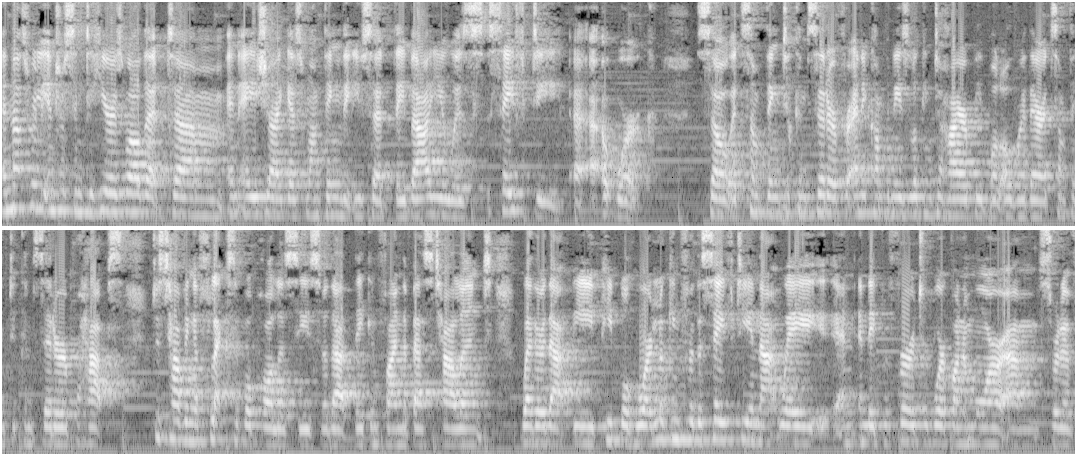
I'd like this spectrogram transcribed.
And that's really interesting to hear as well that um, in Asia, I guess one thing that you said they value is safety uh, at work. So it's something to consider for any companies looking to hire people over there. It's something to consider, perhaps just having a flexible policy so that they can find the best talent, whether that be people who are looking for the safety in that way and, and they prefer to work on a more um, sort of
